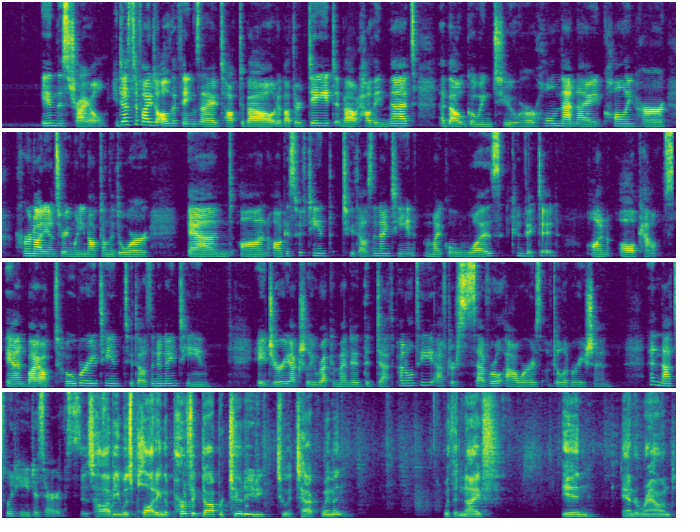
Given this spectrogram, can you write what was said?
in this trial. He testified to all the things that I had talked about about their date, about how they met, about going to her home that night, calling her, her not answering when he knocked on the door. And on August 15th, 2019, Michael was convicted on all counts. And by October 18th, 2019, a jury actually recommended the death penalty after several hours of deliberation. And that's what he deserves. His hobby was plotting the perfect opportunity to attack women with a knife in and around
